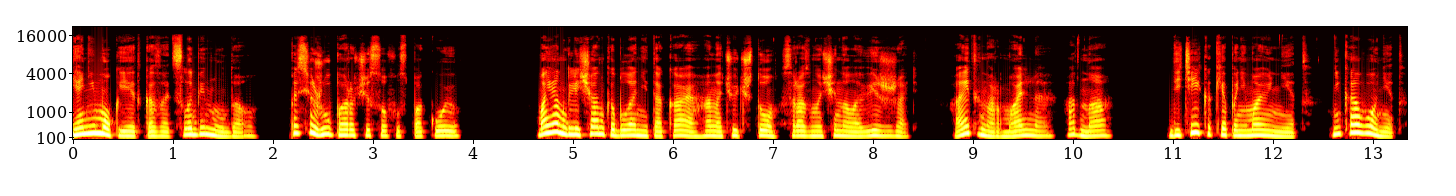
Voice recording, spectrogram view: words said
Я не мог ей отказать, слабину дал. Посижу пару часов, успокою. Моя англичанка была не такая, она чуть что сразу начинала визжать. А это нормальная, одна. Детей, как я понимаю, нет. Никого нет.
